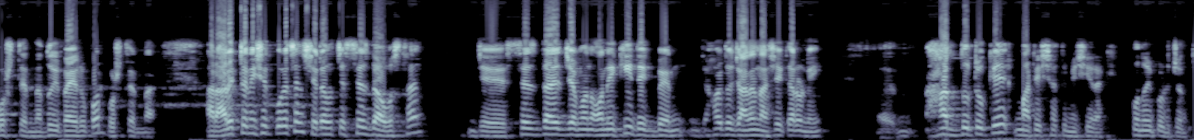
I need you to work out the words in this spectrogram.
বসতেন না দুই পায়ের উপর বসতেন না। আর আরেকটা নিষেধ করেছেন সেটা হচ্ছে সেজদা অবস্থায় যে সেজদায় যেমন অনেকেই দেখবেন হয়তো জানে না সেই কারণেই হাত দুটোকে মাটির সাথে মিশিয়ে রাখে কোনোই পর্যন্ত।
